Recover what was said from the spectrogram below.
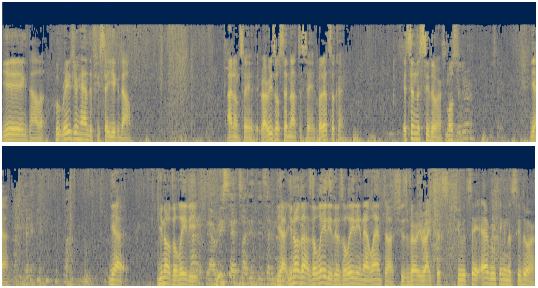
Yigdal. Who, raise your hand if you say Yigdal. I don't say it. Arizal said not to say it, but that's okay. It's in the Siddur. Most, Consider? yeah. Yeah. You know the lady. Yeah, I didn't do. Yeah, you know the the lady. There's a lady in Atlanta. She's very righteous. She would say everything in the Siddur.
